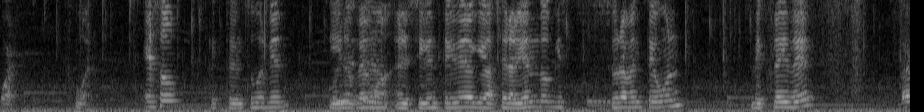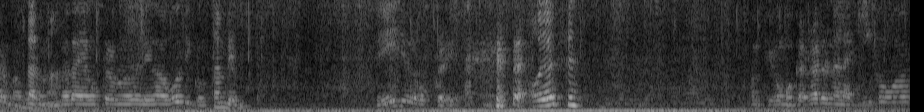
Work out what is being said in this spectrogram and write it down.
Bueno, Bueno, eso, que estén súper bien. Y Muy nos bien, vemos en el siguiente video que va a ser abriendo, que es seguramente un display de Dharma. Dharma. También. Sí, yo lo compraría. Obviamente, como cagaron a la Kiko, weón,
